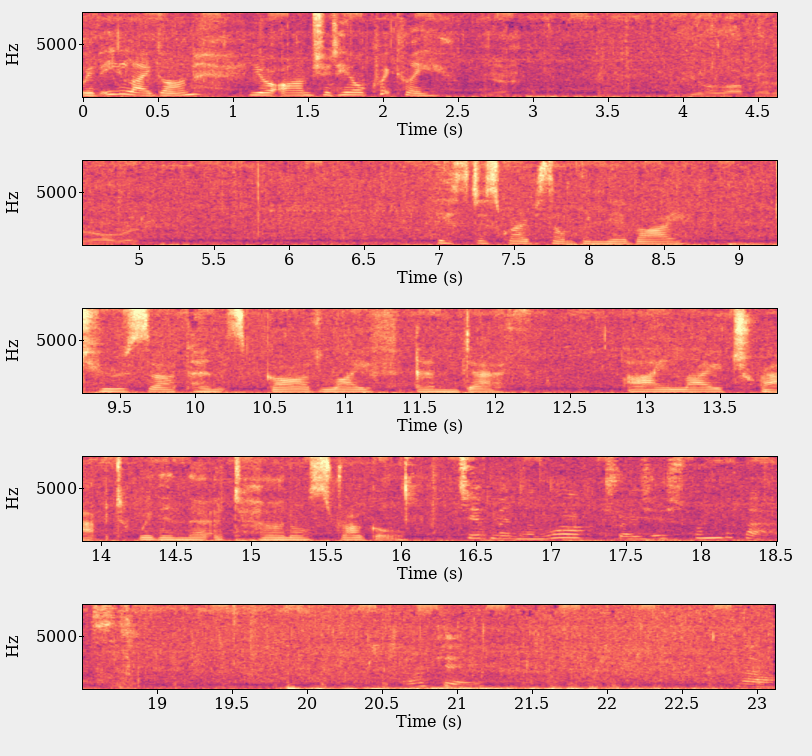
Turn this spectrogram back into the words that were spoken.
With Eli gone, your arm should heal quickly. Yeah. I feel a lot better already. This describes something nearby. Two serpents guard life and death. I lie trapped within their eternal struggle. Achievement unlocked, treasures from the past. Okay. Now,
